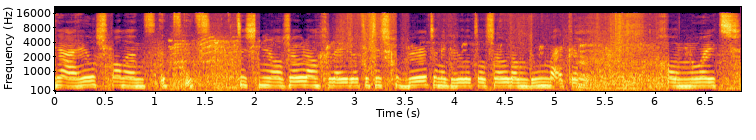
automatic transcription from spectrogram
Ja, heel spannend. Het, het, het, is nu al zo lang geleden dat het is gebeurd en ik wil het al zo lang doen, maar ik heb gewoon nooit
